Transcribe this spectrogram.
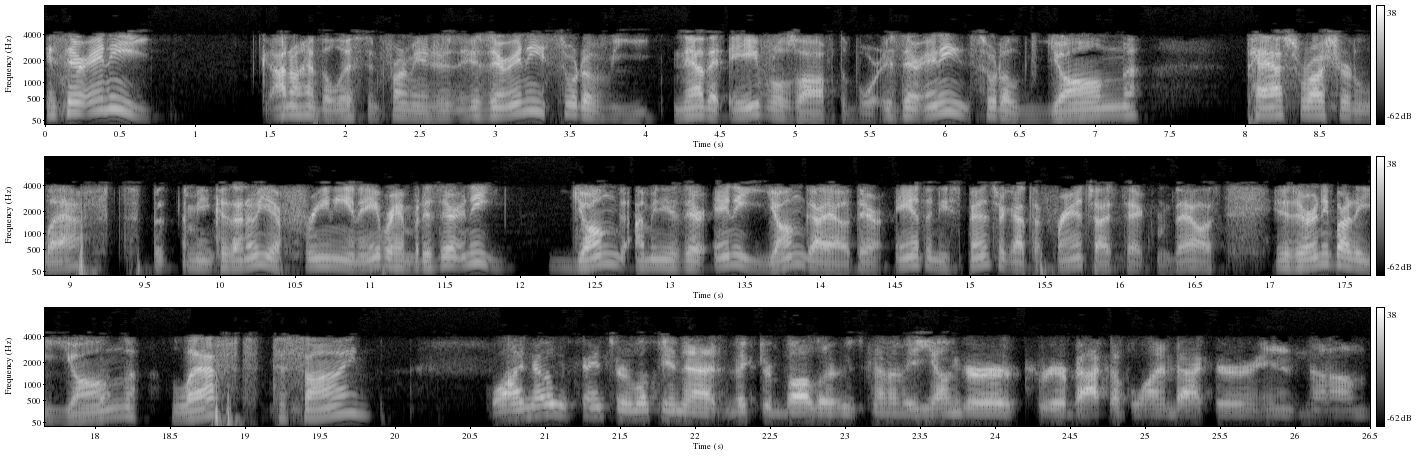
is there any I don't have the list in front of me. Is, is there any sort of now that Avril's off the board? Is there any sort of young pass rusher left? But I mean, because I know you have Freeney and Abraham, but is there any young? I mean, is there any young guy out there? Anthony Spencer got the franchise tag from Dallas. Is there anybody young left to sign? Well, I know the Saints are looking at Victor Butler, who's kind of a younger career backup linebacker in um,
